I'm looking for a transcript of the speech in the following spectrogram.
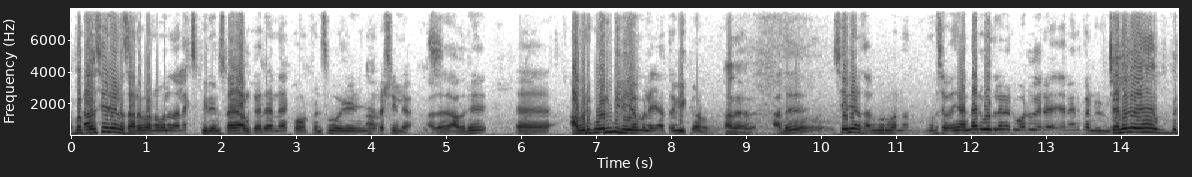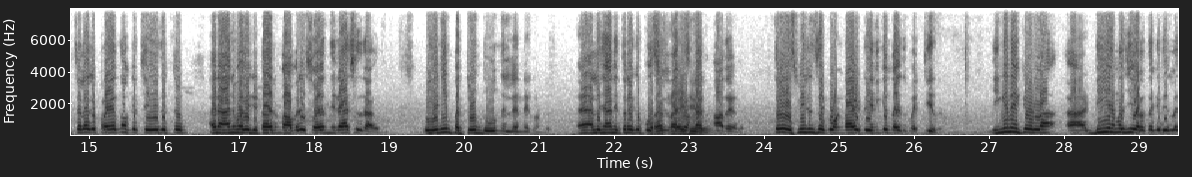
അപ്പൊ അത് ശരിയാണ്. സാറ് പറഞ്ഞ പോലെ നല്ല എക്സ്പീരിയൻസ്ഡ് ആയ ആൾക്കാർ തന്നെ കോൺഫിഡൻസ് പോയി കഴിഞ്ഞാൽ രക്ഷയില്ല. അത് അവർ അവർക്ക് പോലും ബിലീവ് ചെയ്യാൻ പറ്റില്ല. ഞാൻ അത്ര വീക്കാണെന്നുള്ളത് അതെ ശരിയാണ്. സാർ നൂറ് പറഞ്ഞ നൂറ് ശതമാനം ഞാൻ എന്റെ അനുഭവത്തിൽ തന്നെ ഒരുപാട് പേരെ ഞാൻ കണ്ടിട്ടുണ്ട്. ചിലര് ചില പ്രയത്നമൊക്കെ ചെയ്തിട്ടും അതിന് അനുമതി കിട്ടാറുമ്പോൾ അവർ സ്വയം നിരാശിതരാകുന്നു. ഇനിയും പറ്റുമെന്ന് തോന്നുന്നില്ല എന്നെ കൊണ്ട്. അല്ല ഞാൻ ഇത്രയൊക്കെ. അതെ അതെ. ഇത്ര എക്സ്പീരിയൻസ് ഒക്കെ ഉണ്ടായിട്ട് എനിക്കെന്താ ഇത് പറ്റിയത്? ഇങ്ങനെയൊക്കെയുള്ള ഡി എനർജി വരത്തക്ക രീതിയിലുള്ള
